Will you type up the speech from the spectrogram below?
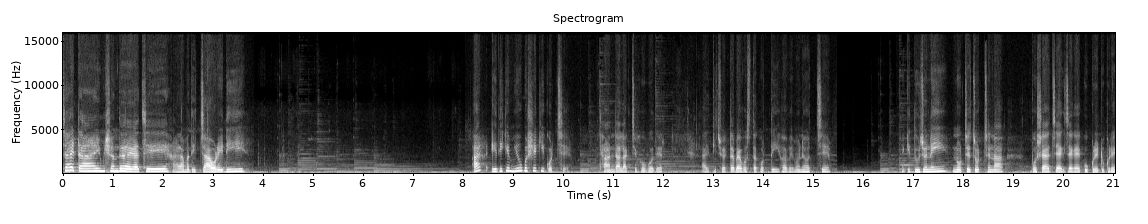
চায় টাইম সন্ধ্যা হয়ে গেছে, আর আমাদের চাও রেডি আর এদিকে মিউ বসে কি করছে? ঠান্ডা লাগছে খুব ওদের। আর কিছু একটা ব্যবস্থা করতেই হবে মনে হচ্ছে। নাকি দুজনেই নড়ছে চড়ছে না, বসে আছে এক জায়গায় কুকড়ে টুকরে।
